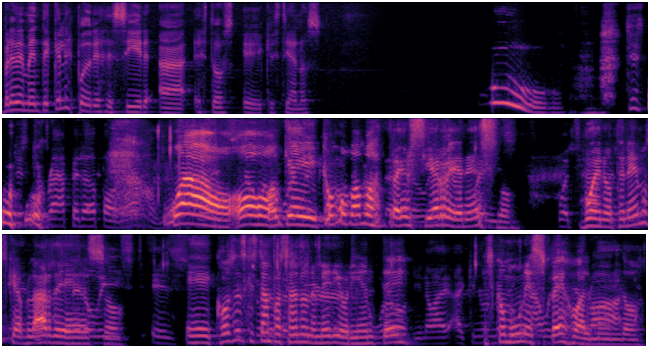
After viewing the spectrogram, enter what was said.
Brevemente, ¿qué les podrías decir a estos eh, cristianos? Uh. wow, oh, ok, ¿cómo vamos a traer cierre en eso? Bueno, tenemos que hablar de eso. Eh, cosas que están pasando en el Medio Oriente es como un espejo al mundo.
